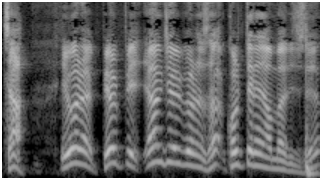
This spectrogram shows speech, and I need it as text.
자, 이번에 별빛 양재열 변호사 골대는 한마디 주세요.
